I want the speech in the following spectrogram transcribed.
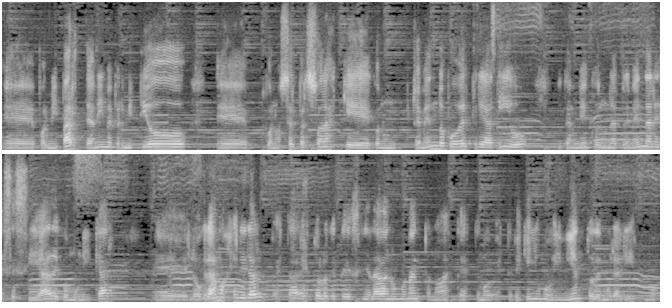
Eh, por mi parte, a mí me permitió eh, conocer personas que con un tremendo poder creativo y también con una tremenda necesidad de comunicar, logramos generar esta, esto lo que te señalaba en un momento, ¿no? este, este, este pequeño movimiento de muralismo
